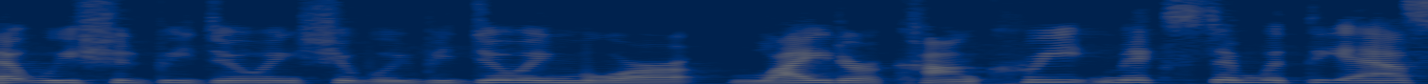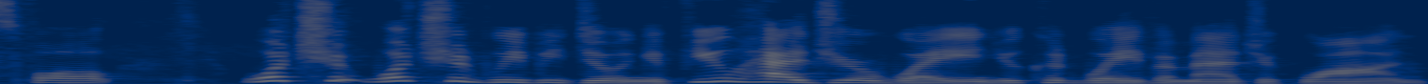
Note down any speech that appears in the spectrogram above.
that we should be doing? Should we be doing more lighter concrete mixed in with the asphalt? What should what should we be doing if you had your way and you could wave a magic wand?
